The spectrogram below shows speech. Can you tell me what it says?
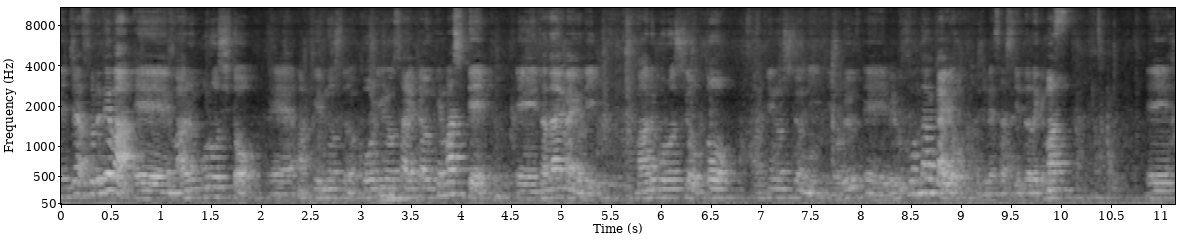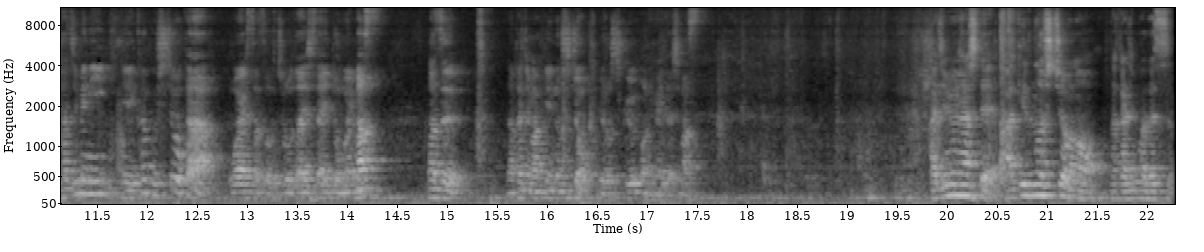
えー、じゃあそれでは、えー、丸幌市と、えー、秋野市の交流の再開を受けまして、えー、ただいまより丸幌市長と秋野市長による、えー、ウェブ懇談会を始めさせていただきます。えー、はじめに、えー、各市長からご挨拶を頂戴したいと思います。まず中島秋野市長よろしくお願いいたします。はじめまして秋野市長の中島です。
